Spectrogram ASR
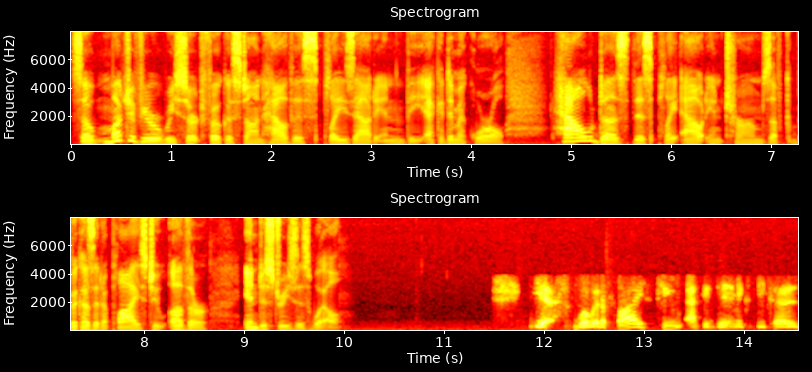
So much of your research focused on how this plays out in the academic world. How does this play out in terms of, because it applies to other industries as well? Yes, well, it applies to academics because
